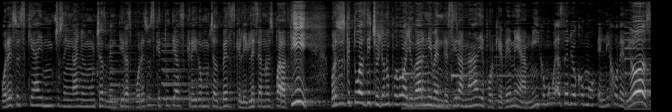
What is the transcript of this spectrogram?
Por eso es que hay muchos engaños, muchas mentiras. Por eso es que tú te has creído muchas veces que la iglesia no es para ti. Por eso es que tú has dicho, yo no puedo ayudar ni bendecir a nadie porque veme a mí. ¿Cómo voy a ser yo como el Hijo de Dios?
